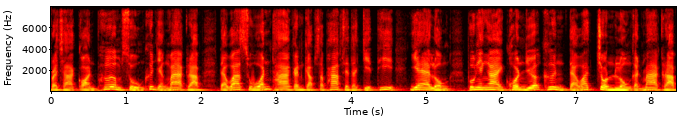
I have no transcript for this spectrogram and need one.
ประชากรเพิ่มสูงขึ้นอย่างมากครับ แต่ว่าสวนทางกันกับสภาพเศรษฐกิจที่แย่ลง พูดง่ายๆ คนเยอะขึ้น แต่ว่าจนลงกันมากครับ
